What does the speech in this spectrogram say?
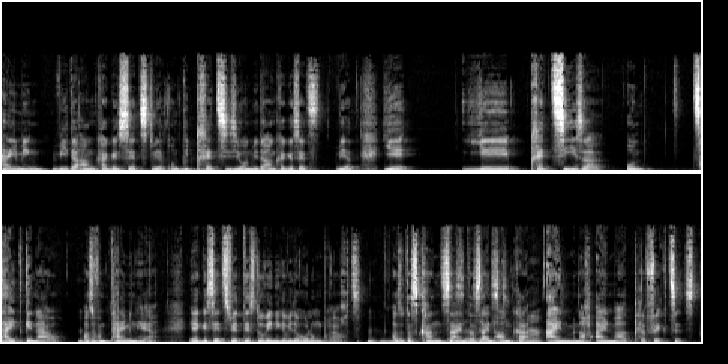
Timing, wie der Anker gesetzt wird und die Präzision, wie der Anker gesetzt wird. Je, je präziser und zeitgenau, also vom Timing her, er gesetzt wird, desto weniger Wiederholung braucht es. Also das kann sein, er dass ein. Anker Ja. ein, nach einmal perfekt sitzt.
